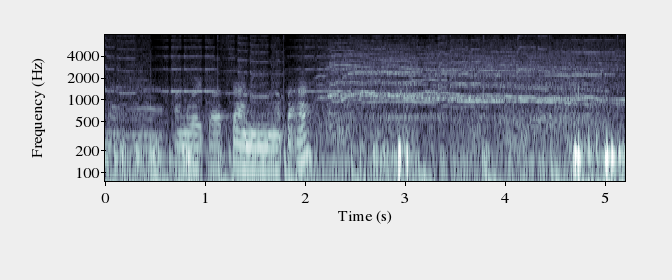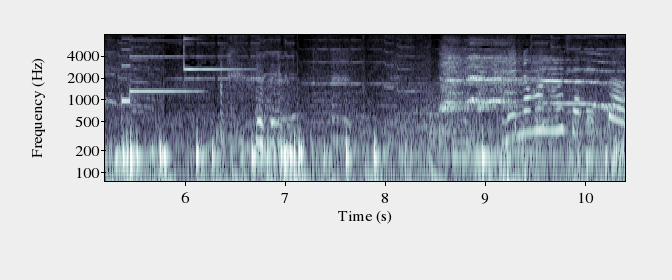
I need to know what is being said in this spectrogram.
Uh, pang workout sa aming mga paa. Hindi naman masakit ah.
